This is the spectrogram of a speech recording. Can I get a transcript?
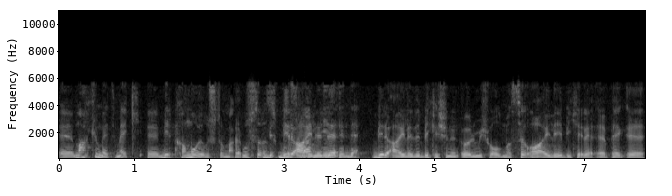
e, mahkum etmek, e, bir kamuoyu oluşturmak. Uluslararası bir, bir kuruluşlar ailede nezdinde. bir ailede bir kişinin ölmüş olması o aileyi bir kere e, pek, e,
